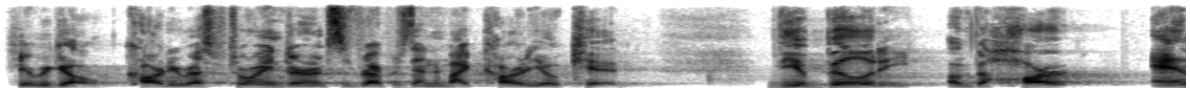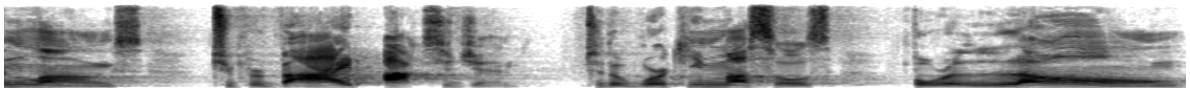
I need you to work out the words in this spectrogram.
Here we go. Cardiorespiratory endurance is represented by Cardio Kid. The ability of the heart and lungs to provide oxygen to the working muscles for a long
